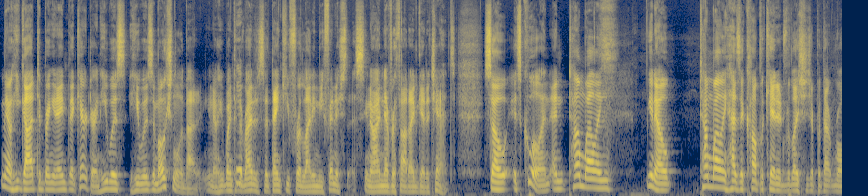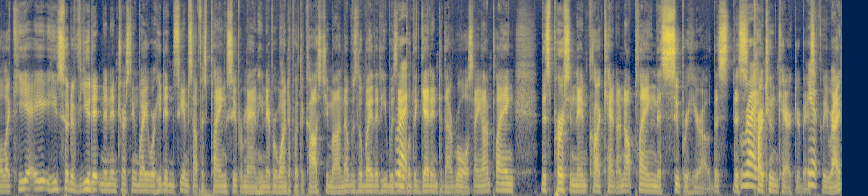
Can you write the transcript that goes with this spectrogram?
you know he got to bring an end to that character, and he was he was emotional about it. You know, he went to Yep. the writer and said, "Thank you for letting me finish this." You know, I never thought I'd get a chance. So it's cool, and and Tom Welling, you know. Tom Welling has a complicated relationship with that role. Like he he sort of viewed it in an interesting way where he didn't see himself as playing Superman. He never wanted to put the costume on. That was the way that he was Right. able to get into that role, saying, "I'm playing this person named Clark Kent. I'm not playing this superhero, this this Right. cartoon character, basically, right?"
